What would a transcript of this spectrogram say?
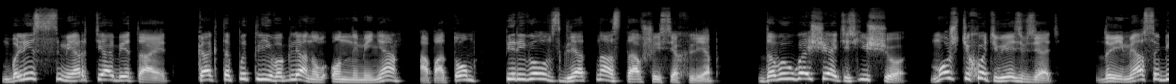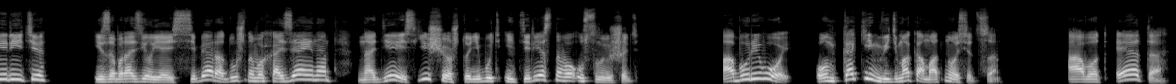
близ смерти обитает. Как-то пытливо глянул он на меня, а потом перевел взгляд на оставшийся хлеб. «Да вы угощайтесь еще, можете хоть весь взять. Да и мясо берите, Изобразил я из себя радушного хозяина, надеясь еще что-нибудь интересного услышать. А Буревой, он к каким ведьмакам относится? А вот это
